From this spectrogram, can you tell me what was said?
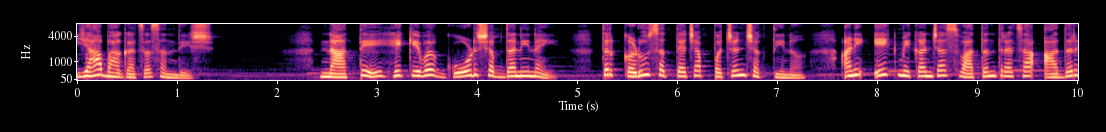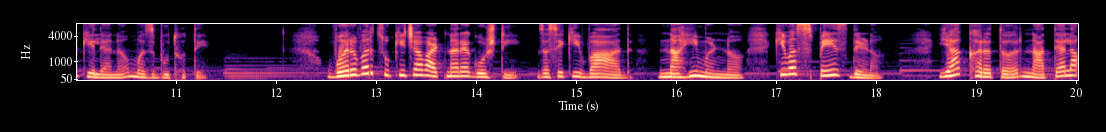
या भागाचा संदेश. नाते हे केवळ गोड शब्दांनी नाही तर कडू सत्याच्या पचनशक्तीनं आणि एकमेकांच्या स्वातंत्र्याचा आदर केल्यानं मजबूत होते. वरवर चुकीच्या वाटणाऱ्या गोष्टी जसे की वाद नाही म्हणणं किंवा स्पेस देणं या खरं तर नात्याला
